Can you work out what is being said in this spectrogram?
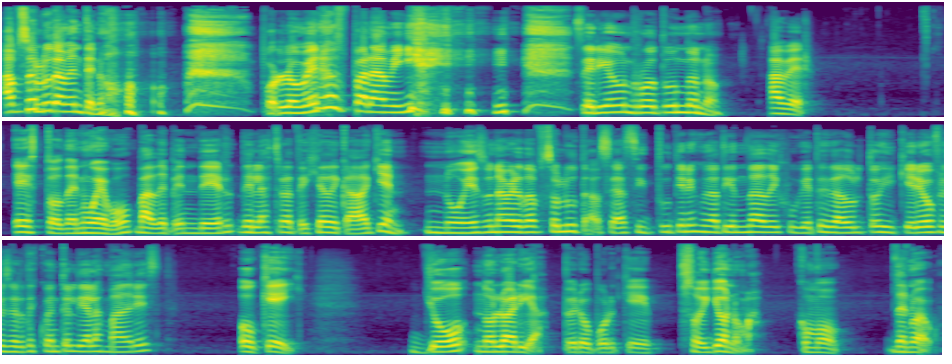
Absolutamente no. Por lo menos para mí sería un rotundo no. A ver, esto, de nuevo, va a depender de la estrategia de cada quien. No es una verdad absoluta. O sea, si tú tienes una tienda de juguetes de adultos y quieres ofrecer descuento el Día de las Madres, ok. Yo no lo haría, pero porque soy yo nomás. Como, de nuevo,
